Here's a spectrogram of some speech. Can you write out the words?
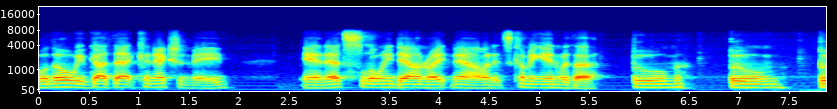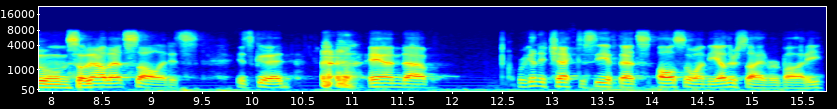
we'll know we've got that connection made. And that's slowing down right now, and it's coming in with a boom, boom, boom. So now that's solid. It's it's good. and uh, we're going to check to see if that's also on the other side of her body.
